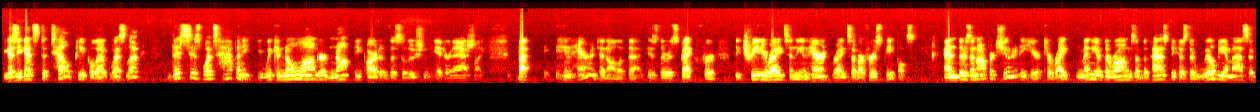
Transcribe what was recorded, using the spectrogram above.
because he gets to tell people out west, look, this is what's happening. We can no longer not be part of the solution internationally. But inherent in all of that is the respect for the treaty rights and the inherent rights of our First Peoples. And there's an opportunity here to right many of the wrongs of the past because there will be a massive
